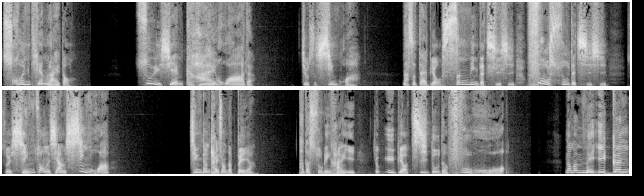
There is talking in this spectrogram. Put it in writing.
春天来到，最先开花的，就是杏花，那是代表生命的气息、复苏的气息，所以形状像杏花。金灯台上的杯啊，它的属灵含义就预表基督的复活。那么每一根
